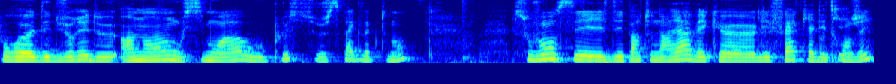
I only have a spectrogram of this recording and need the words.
pour des durées de un an ou six mois ou plus, je sais pas exactement. Souvent, c'est des partenariats avec euh, les facs à l'étranger.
